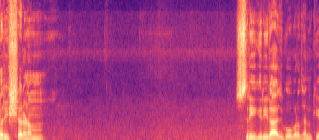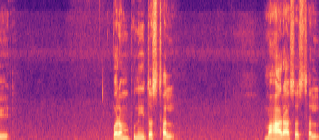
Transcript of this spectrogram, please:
हरिशरणम श्री गिरिराज गोवर्धन के परम पुनीत स्थल, महारास स्थल,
